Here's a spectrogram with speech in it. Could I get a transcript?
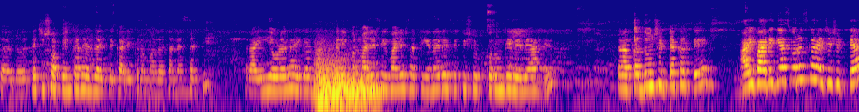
तर त्याची शॉपिंग करायला जायचंय कार्यक्रमाला जाण्यासाठी. तर आई एवढ्या घाई करतात तरी पण माझ्याशी माझ्यासाठी ना रेसिपी शूट करून गेलेले आहेत. तर आता दोन शिट्ट्या करते. आई बारीक गॅसवरच करायच्या शिट्ट्या?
